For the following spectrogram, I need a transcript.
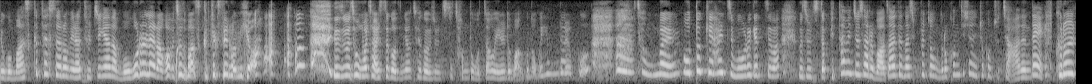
요거 마스크팩 세럼이랑 둘 중에 하나 뭐 고를래라고 하면 저도 마스크팩 세럼이요. 요즘에 정말 잘 쓰거든요. 제가 요즘 진짜 잠도 못 자고 일도 많고 너무 힘들고 아, 정말 어떻게 할지 모르겠지만 요즘 진짜 비타민 주사를 맞아야 되나 싶을 정도로 컨디션이 조금 좋지 않은데 그럴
